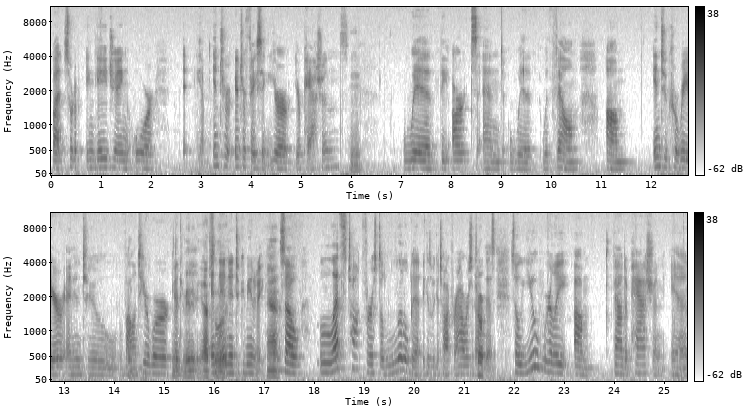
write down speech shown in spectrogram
but sort of engaging or eh, you know, inter, interfacing your your passions Mhm. with the arts and with with film. Um, into career and into volunteer work In the and, community, and- absolutely. and into community. Yeah. So let's talk first a little bit because we could talk for hours about Sure. this. So you really um, found a passion in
